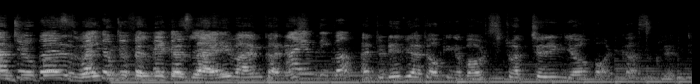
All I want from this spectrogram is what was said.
Stormtroopers, welcome to Filmmakers Live. I'm Kanish. I am Deepa. And today we are talking about structuring your podcast script.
